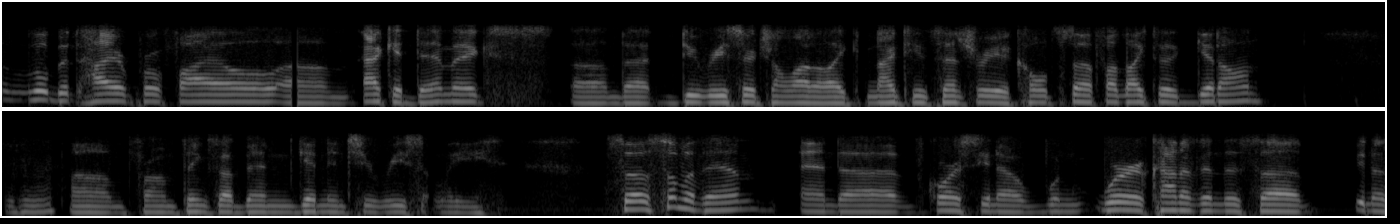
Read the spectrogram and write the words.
a little bit higher profile um, academics um, that do research on a lot of like 19th century occult stuff. I'd like to get on Mm-hmm. um, from things I've been getting into recently. So some of them, and uh, of course, you know, when we're kind of in this, uh, you know,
